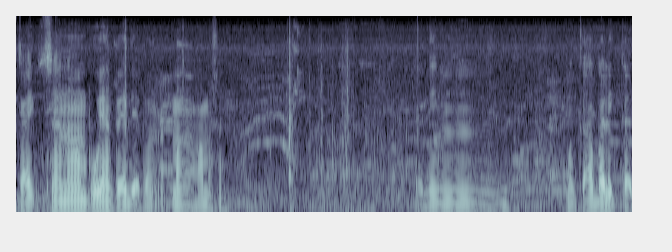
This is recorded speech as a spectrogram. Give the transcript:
kahit saan naman po yan pwede pang mga kamasan. Pwedeng magkabaliktad.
